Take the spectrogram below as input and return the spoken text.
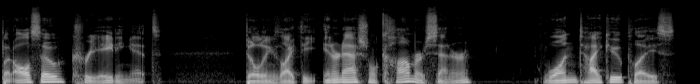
but also creating it. Buildings like the International Commerce Center, 1 Taikoo Place,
